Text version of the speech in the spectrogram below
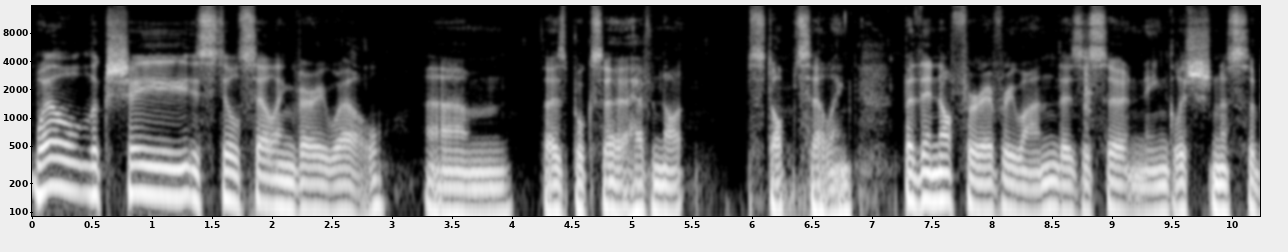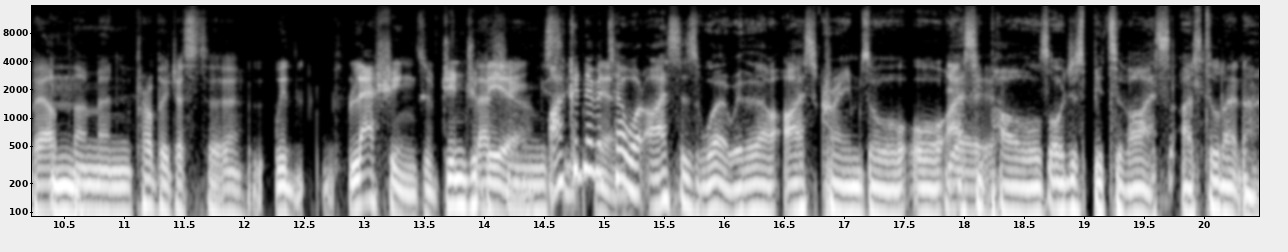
Well, look, she is still selling very well. Um, those books are, have not stopped selling, but they're not for everyone. There's a certain Englishness about mm. them, and probably just a With lashings of ginger Lashings. beer. I could never Yeah. tell what ices were, whether they were ice creams or, or Yeah, icy yeah. poles or just bits of ice. I still don't know.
